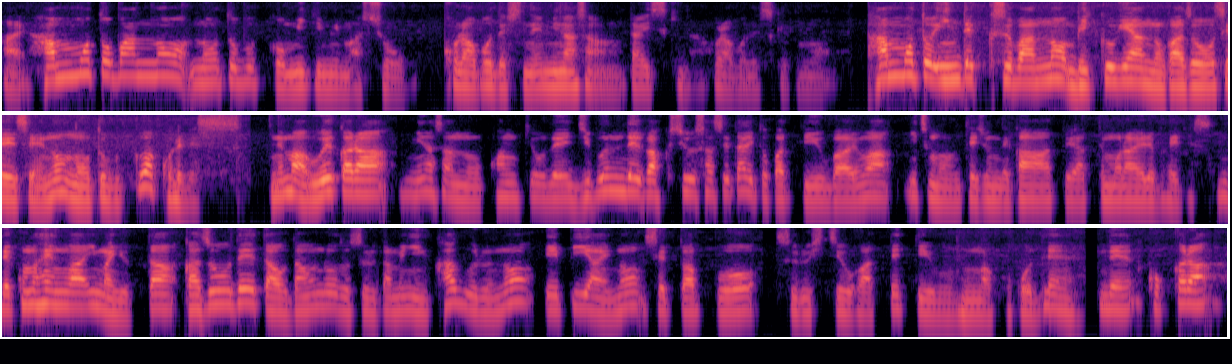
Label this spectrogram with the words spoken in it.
はい。版元版のノートブックを見てみましょう。Colab ですね。皆さん大好きな Colab ですけども。版元インデックス版の BigGAN の画像生成のノートブックはこれです。で、まあ上から皆さんの環境で自分で学習させたいとかっていう場合はいつもの手順でガーッとやってもらえればいいです。で、この辺が今言った画像データをダウンロードするためにカグルの API のセットアップをする必要があってっていう部分がここで、で、ここから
